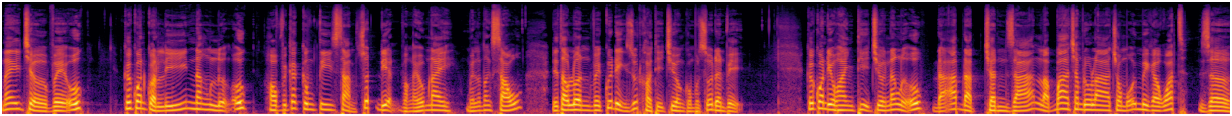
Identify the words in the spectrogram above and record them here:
Nay trở về Úc, cơ quan quản lý năng lượng Úc họp với các công ty sản xuất điện vào ngày hôm nay, 15 tháng 6, để thảo luận về quyết định rút khỏi thị trường của một số đơn vị. Cơ quan điều hành thị trường năng lượng Úc đã áp đặt trần giá là 300 đô la cho mỗi megawatt giờ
